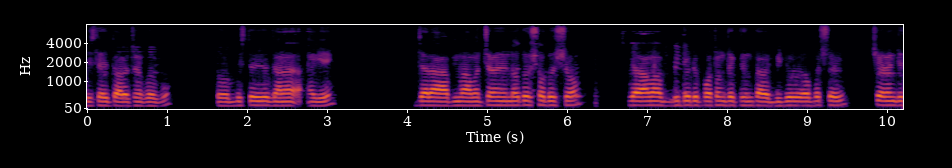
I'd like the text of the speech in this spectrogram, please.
বিস্তারিত আলোচনা করব। তো বিস্তারিত জানার আগে, যারা আপনার আমার চ্যানেলের নতুন সদস্য, যারা আমার ভিডিওটি প্রথম দেখতেছেন তারা ভিডিও অবশ্যই চ্যানেলটি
